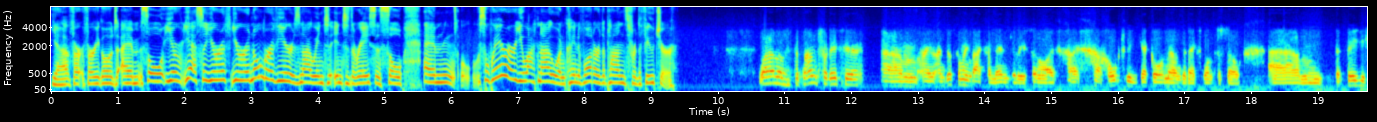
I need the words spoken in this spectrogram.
Yeah, very, very good. Um, so you're yeah, so you're a, you're a number of years now into into the races. So um, so where are you at now, and kind of what are the plans for the future? Well, the plans for this year, um, I, I'm just coming back from injury, so I, I, I hope to get going now in the next month or so. Um, the big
